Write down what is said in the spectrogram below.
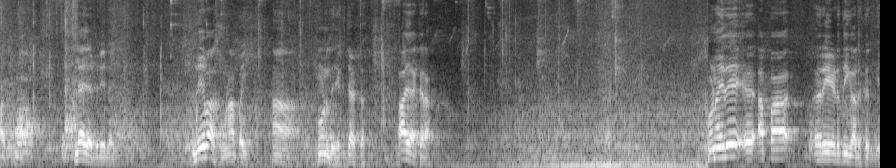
ਆ ਦੂਗੀ ਲੈ ਜਾ ਵੀਰੇ ਲੈ ਜਾ। ਲੇਵਾ ਸੋਹਣਾ ਭਾਈ। ਹਾਂ ਹੁਣ ਦੇਖ ਝੱਟ। ਆ ਜਾ ਕਰਾਂ। ਹੁਣ ਇਹਦੇ ਆਪਾਂ ਰੇਟ ਦੀ ਗੱਲ ਕਰੀਏ।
